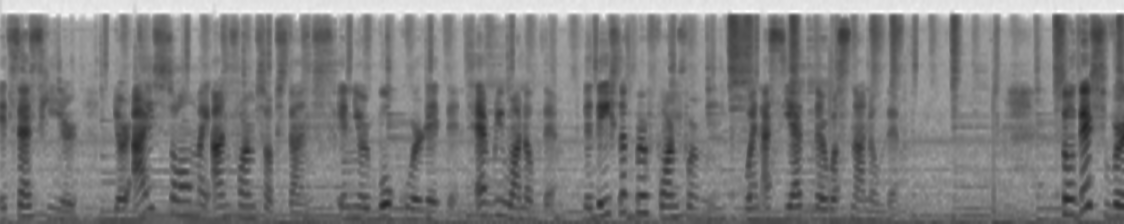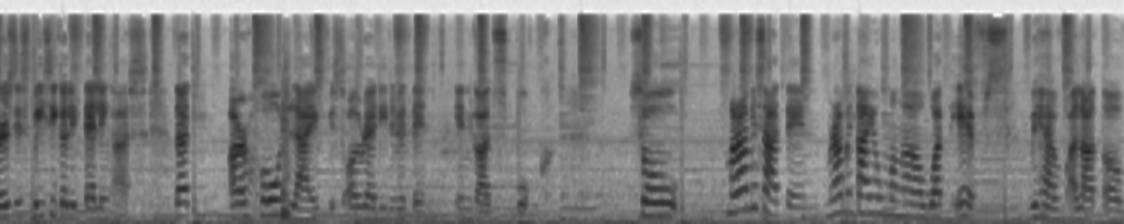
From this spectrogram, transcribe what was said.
It says here, Your eyes saw my unformed substance, in your book were written, every one of them, the days that were formed for me, when as yet there was none of them. So this verse is basically telling us that our whole life is already written in God's book. So, marami sa atin, marami tayong mga what ifs. We have a lot of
